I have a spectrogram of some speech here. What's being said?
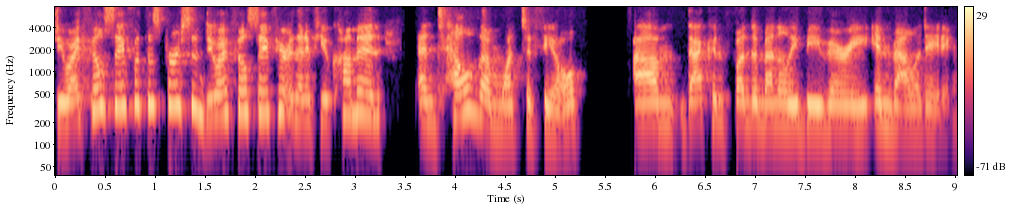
do i feel safe with this person do i feel safe here and then if you come in and tell them what to feel um, that can fundamentally be very invalidating.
